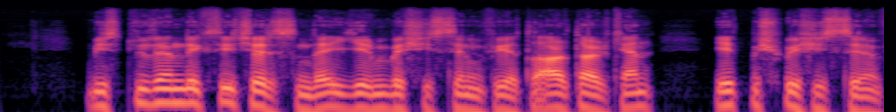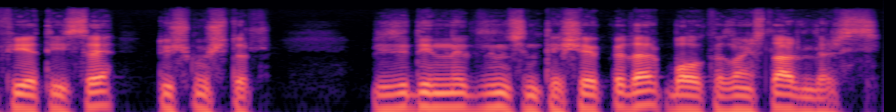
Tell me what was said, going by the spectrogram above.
BIST endeksi içerisinde 25 hissenin fiyatı artarken 75 hissenin fiyatı ise düşmüştür. Bizi dinlediğiniz için teşekkür eder, bol kazançlar dileriz.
